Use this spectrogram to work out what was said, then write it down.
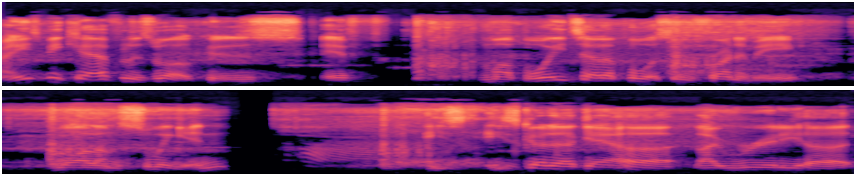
I need to be careful as well, because if my boy teleports in front of me while I'm swinging, he's, he's gonna get hurt, like really hurt.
